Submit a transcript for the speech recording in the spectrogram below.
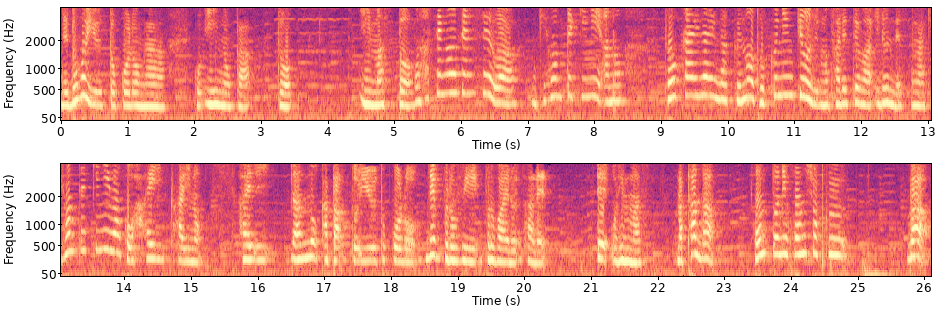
でどういうところがこういいのかと言いますと長谷川先生は基本的にあの東海大学の特任教授もされてはいるんですが基本的にはこう徘徊の廃談の方というところでプロフィプロファイルされております、まあ、ただ本当に本職は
